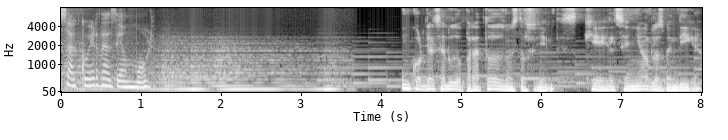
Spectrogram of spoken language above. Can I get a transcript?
Dios a cuerdas de amor. Un cordial saludo para todos nuestros oyentes. Que el Señor los bendiga.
